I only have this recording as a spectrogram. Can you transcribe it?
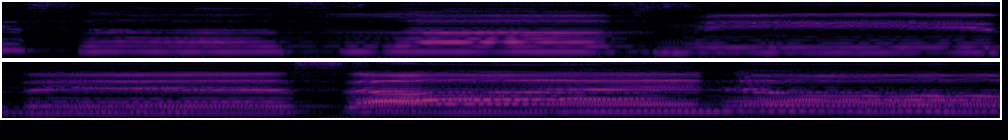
Jesus loves me, this I know.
